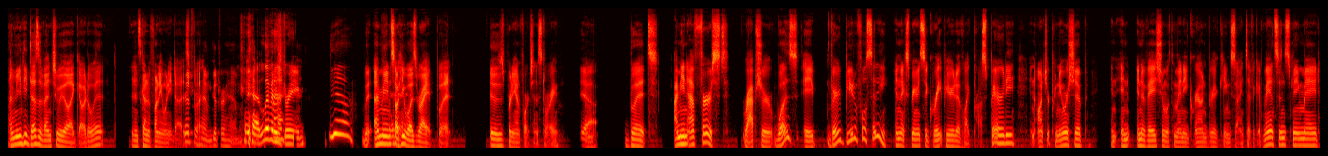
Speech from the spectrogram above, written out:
I mean he does eventually like go to it and it's kind of funny when he does. Good for but- him. Good for him. yeah, living his dream. Yeah. But I mean so he was right, but it was a pretty unfortunate story. Yeah. But I mean, at first, Rapture was a very beautiful city and experienced a great period of like prosperity and entrepreneurship and in- innovation with many groundbreaking scientific advancements being made.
